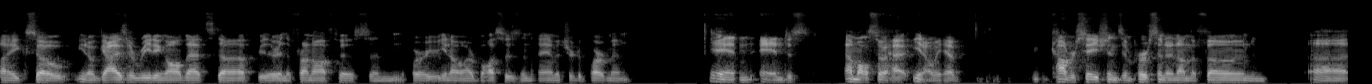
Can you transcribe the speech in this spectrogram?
Like so, you know, guys are reading all that stuff either in the front office and or you know our bosses in the amateur department. And and just I'm also ha- you know we have conversations in person and on the phone. And uh,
